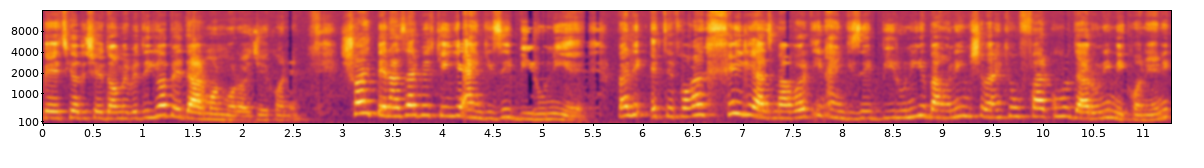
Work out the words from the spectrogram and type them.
به اعتیادش ادامه بده یا به درمان مراجعه کنه. شاید به نظر بیاد که این یه انگیزه بیرونیه ولی اتفاقا خیلی از موارد این انگیزه بیرونی بهانه میشه برای اینکه اون فرد اون رو درونی می‌کنه. یعنی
